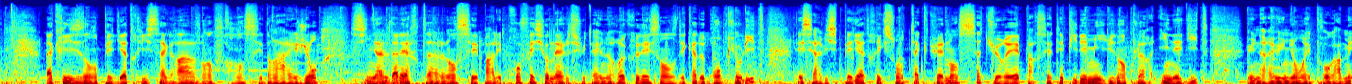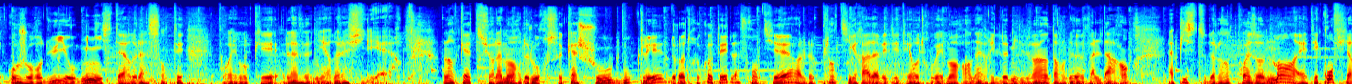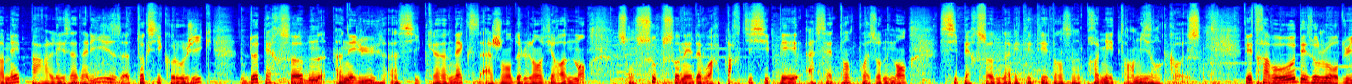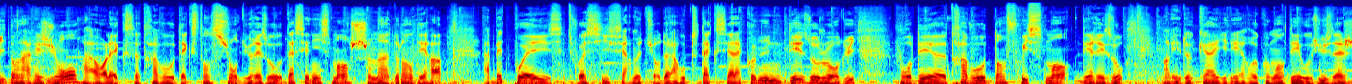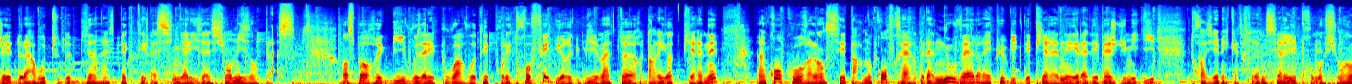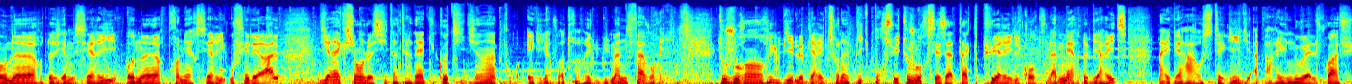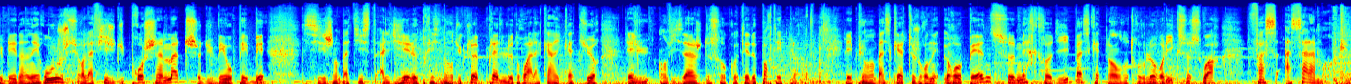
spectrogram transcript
La crise en pédiatrie s'aggrave en France et dans la région. Signal d'alerte lancé par les professionnels suite à une recrudescence des cas de bronchiolite. Les services pédiatriques sont actuellement saturés par cette épidémie d'une ampleur inédite. Une réunion est programmée aujourd'hui au ministère de la Santé pour évoquer l'avenir de la filière. L'enquête sur la mort de l'ours cachou bouclée de l'autre côté de la frontière. Le plantigrade avait été retrouvé mort en avril 2020 dans le Val d'Aran. La piste de l'empoisonnement a été confirmée par les analyses toxicologiques. Deux personnes, un élu ainsi qu'un ex-agent de l'environnement, sont soupçonnés d'avoir participé à cet empoisonnement. Six personnes avaient été dans un premier temps mises en cause. Des travaux dès aujourd'hui dans la région. À Orlex, travaux d'extension du réseau d'assainissement chemin de l'Andera. À Betpoey, cette fois-ci fermeture de la route d'accès à la commune dès aujourd'hui pour des euh, travaux d'enfouissement des réseaux. Dans les deux cas, il est recommandé aux usagers de la route de bien respecter la signalisation mise en place. En sport rugby, vous allez pouvoir voter pour les trophées du rugby amateur dans les Hautes-Pyrénées. Un concours lancé par nos confrères de la Nouvelle République des Pyrénées et la Dépêche du Midi. Troisième et quatrième série, promotion à honneur. Deuxième série, honneur. Première série ou fédérale. Direction le site internet du quotidien pour élire votre rugbyman favori. Toujours en rugby, le Biarritz Olympique poursuit toujours ses attaques puériles contre la mère de Biarritz. Maïdera Ostegig apparaît une nouvelle fois affublé d'un nez rouge sur l'affiche du prochain match du BOPB. Si Jean-Baptiste Algier, le président du club, plaide le droit à la caricature, l'élu envisage de son côté de porter plainte. Et puis en basket, journée européenne, ce mercredi, Basketland retrouve l'Euroleague ce soir face à Salamanque.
